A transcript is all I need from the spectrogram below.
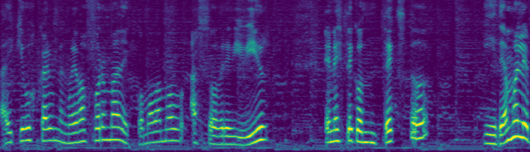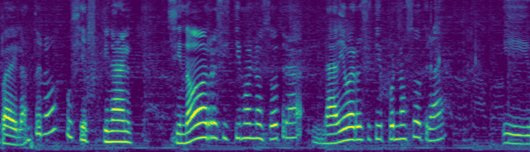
hay que buscar una nueva forma de cómo vamos a sobrevivir en este contexto y démosle para adelante, ¿no? Pues si al final, si no resistimos nosotras, nadie va a resistir por nosotras y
